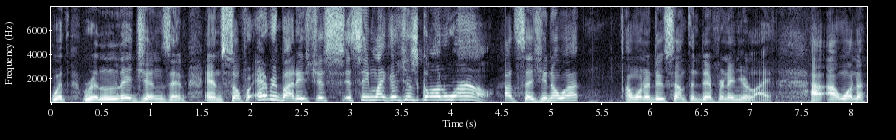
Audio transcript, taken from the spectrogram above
with religions and, and so forth. Everybody's just, it seemed like was just gone wild. God says, you know what? I want to do something different in your life. I, I want to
